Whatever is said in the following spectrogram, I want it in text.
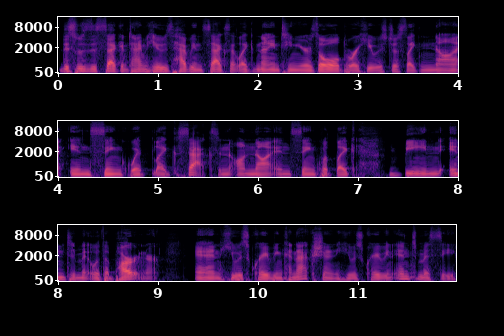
this was the second time he was having sex at like 19 years old, where he was just like not in sync with like sex and not in sync with like being intimate with a partner. And he was craving connection, he was craving intimacy.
